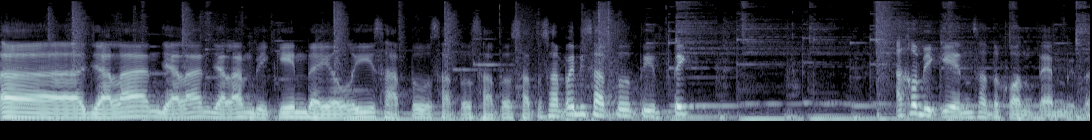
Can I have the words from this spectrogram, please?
uh, jalan jalan jalan bikin daily satu satu satu satu sampai di satu titik aku bikin satu konten gitu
